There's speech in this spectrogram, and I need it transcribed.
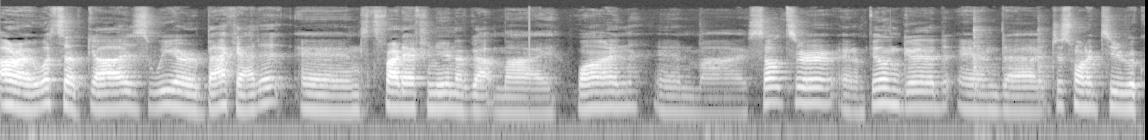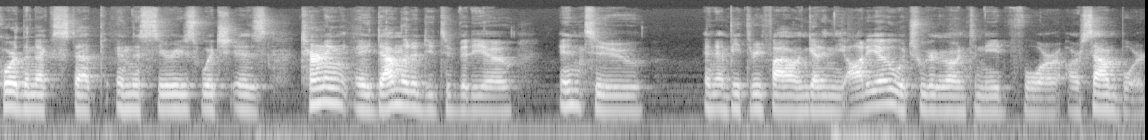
All right, what's up, guys? We are back at it, and it's Friday afternoon. I've got my wine and my seltzer, and I'm feeling good. And uh, just wanted to record the next step in this series, which is turning a downloaded YouTube video into an MP3 file and getting the audio, which we're going to need for our soundboard.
